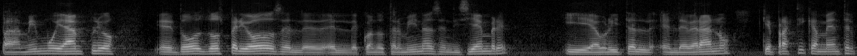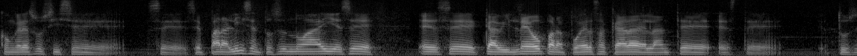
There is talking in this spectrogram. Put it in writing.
para mí muy amplio, eh, dos, dos periodos, el de, el de, cuando terminas en diciembre y ahorita el, el, de verano, que prácticamente el Congreso sí se, se, se paraliza, entonces no hay ese, ese cabildeo para poder sacar adelante este, tus,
